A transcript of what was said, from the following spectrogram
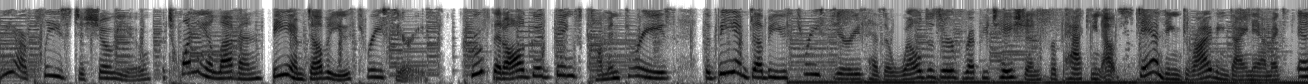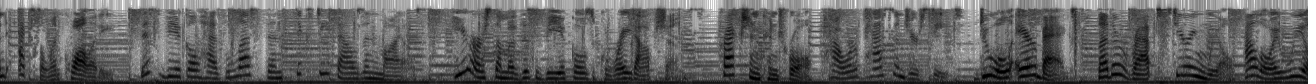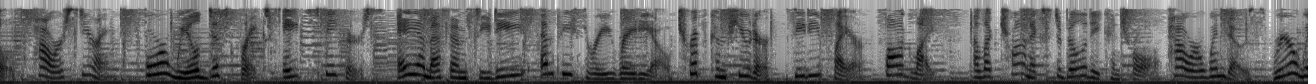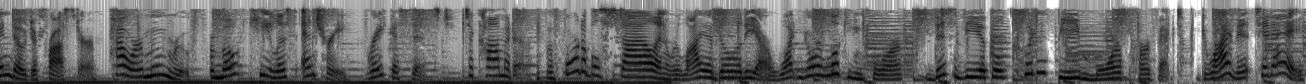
We are pleased to show you the 2011 BMW 3 Series. Proof that all good things come in threes, the BMW 3 Series has a well-deserved reputation for packing outstanding driving dynamics and excellent quality. This vehicle has less than 60,000 miles. Here are some of this vehicle's great options traction control, power passenger seat, dual airbags, leather wrapped steering wheel, alloy wheels, power steering, four wheel disc brakes, eight speakers, AM FM CD, MP3 radio, trip computer, CD player, fog lights, electronic stability control, power windows, rear window defroster, power moonroof, remote keyless entry, brake assist, tachometer. If affordable style and reliability are what you're looking for, this vehicle couldn't be more perfect. Drive it today.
